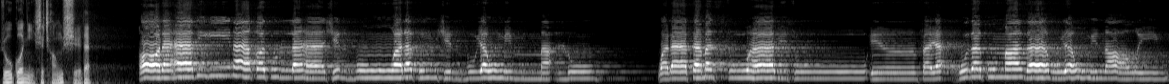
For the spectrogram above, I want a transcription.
如果你是诚实的。قال هذه ناقة لها شرب ولكم شرب يوم معلوم ولا تمسوها بسوء فيأخذكم عذاب يوم عظيم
